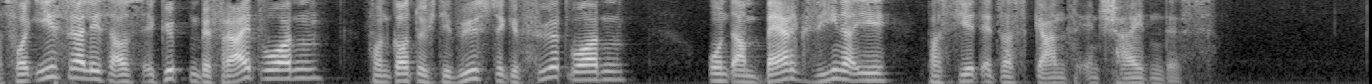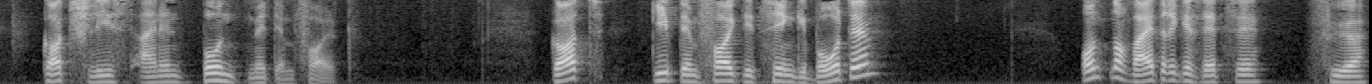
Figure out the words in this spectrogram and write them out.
Das Volk Israel ist aus Ägypten befreit worden, von Gott durch die Wüste geführt worden und am Berg Sinai passiert etwas ganz Entscheidendes. Gott schließt einen Bund mit dem Volk. Gott gibt dem Volk die zehn Gebote und noch weitere Gesetze für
